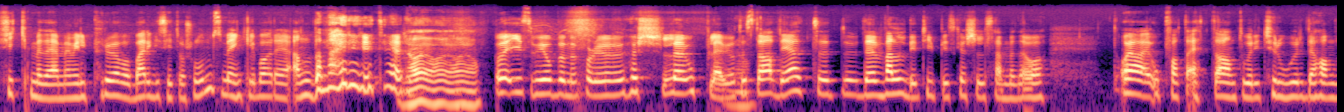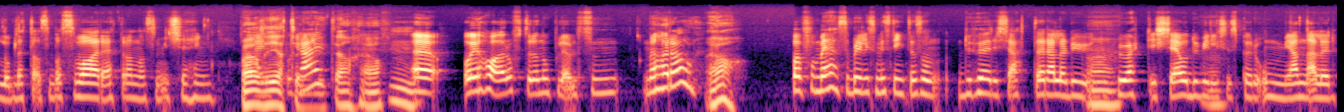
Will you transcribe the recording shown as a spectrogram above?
fikk med det, men vil prøve å berge situasjonen, som egentlig bare er enda mer irriterende? Ja, ja, ja, ja. Og jeg som jobber med for hørsel, opplever jo til stadighet Det er veldig typisk hørselshemmede. Og, og ja, jeg oppfatter et annet ord jeg tror det handler om dette, altså bare svare et eller annet som ikke henger ja, det på greit. greip. litt, ja. ja. Uh, og jeg har ofte den opplevelsen med Harald. ja. Og for meg så blir liksom instinktet sånn Du hører ikke etter, eller du hørte ikke, og du vil ikke spørre om igjen, eller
